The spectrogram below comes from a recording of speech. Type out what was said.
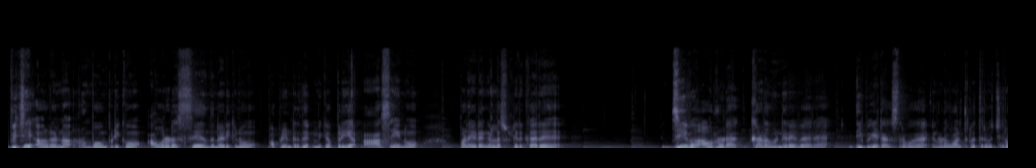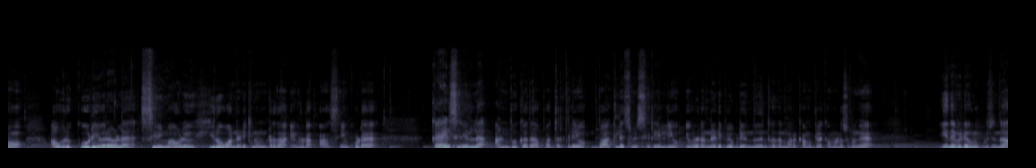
விஜய் அவர்கள்னா ரொம்பவும் பிடிக்கும். அவரோட சேர்ந்து நடிக்கணும் அப்படின்றது மிகப்பெரிய ஆசைனும் பல இடங்களில் சொல்லியிருக்காரு. ஜீவா அவர்களோட கனவு நிறைவேற டிபிகே டாக்ஸ் எங்களோட வாழ்த்துக்களை தெரிவிச்சுக்கிறோம். அவர் கூடிய விரைவில் சினிமாவிலையும் ஹீரோவாக நடிக்கணுன்றது தான் எங்களோட ஆசையும் கூட. கயல் சீரியலில் அன்பு கதாபாத்திரத்துலையும் பாக்கியலட்சுமி சீரியல்லையும் இவரோட நடிப்பு எப்படி இருந்ததுன்றதை மறக்காமல் கீழே கமெண்ட்டில் சொல்லுங்கள் இந்த வீடியோ உங்களுக்கு பிடிச்சிருந்தா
